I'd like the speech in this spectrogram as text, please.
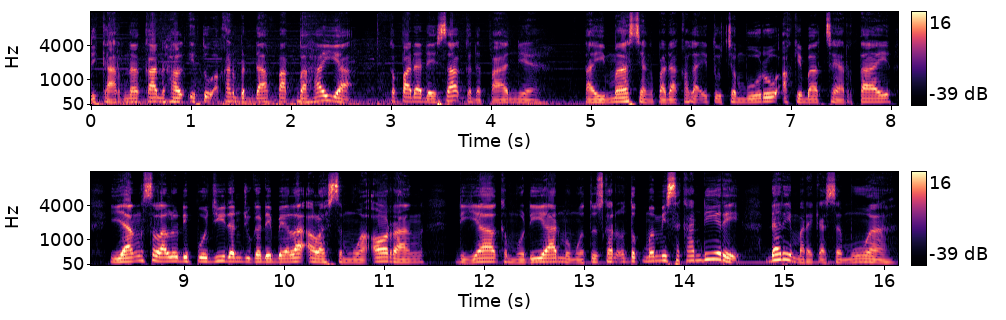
dikarenakan hal itu akan berdampak bahaya kepada desa ke depannya. Taimas yang pada kala itu cemburu akibat Sertai yang selalu dipuji dan juga dibela oleh semua orang, dia kemudian memutuskan untuk memisahkan diri dari mereka semua.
